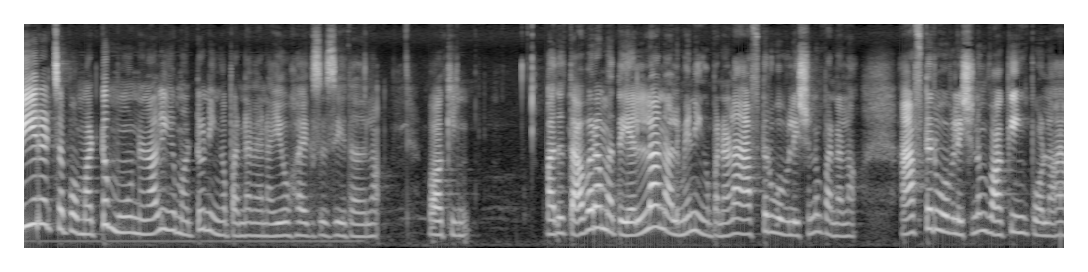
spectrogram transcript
பீரியட்ஸ் அப்போ மட்டும் மூணு நாளைக்கு மட்டும் நீங்கள் பண்ண வேணாம். யோகா எக்ஸசைஸ் அதெல்லாம் வாக்கிங் அது தவிர மற்ற எல்லா நாளுமே நீங்கள் பண்ணலாம். ஆஃப்டர் ஓவலேஷனும் பண்ணலாம். ஆஃப்டர் ஓவலேஷனும் வாக்கிங் போகலாம்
